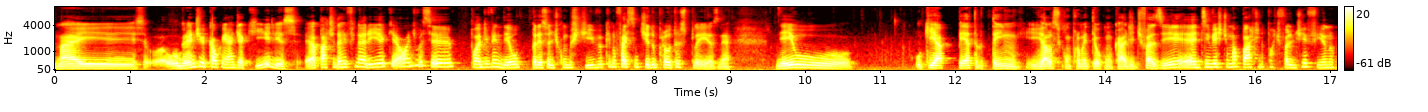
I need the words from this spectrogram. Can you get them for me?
Mas o grande calcanhar de Aquiles é a parte da refinaria, que é onde você pode vender o preço de combustível que não faz sentido para outros players, né? E aí o, o que a Petro tem, e ela se comprometeu com o CAD de fazer, é desinvestir uma parte do portfólio de refino.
